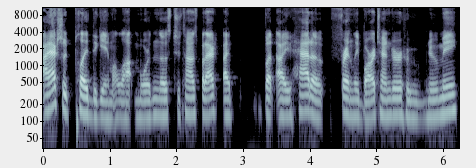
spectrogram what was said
I actually played the game a lot more than those two times, but I, I but I had a friendly bartender who knew me,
